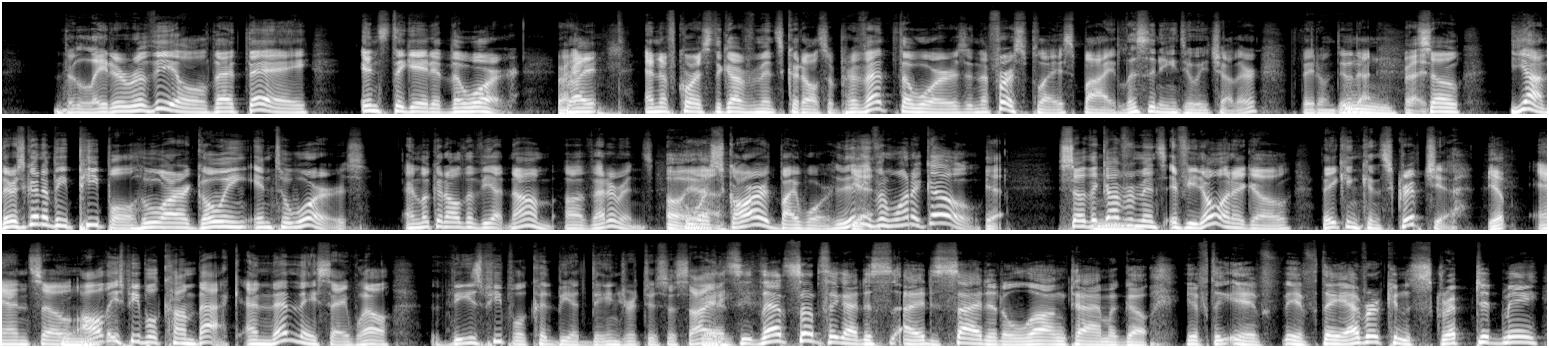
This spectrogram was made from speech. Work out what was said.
th- later reveal that they instigated the war. Right. Right. And of course, the governments could also prevent the wars in the first place by listening to each other. They don't do that. Mm. Right. So, yeah, there's going to be people who are going into wars. And look at all the Vietnam uh, veterans Oh, who yeah. were scarred by war. They didn't Yeah. even want to go. Yeah. So the mm. governments, if you don't want to go, they can conscript you. Yep. And so mm-hmm. all these people come back, and then they say, well, these people could be a danger to society. Yeah, see, that's something I, des- I decided a long time ago. If the if if they ever conscripted me,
